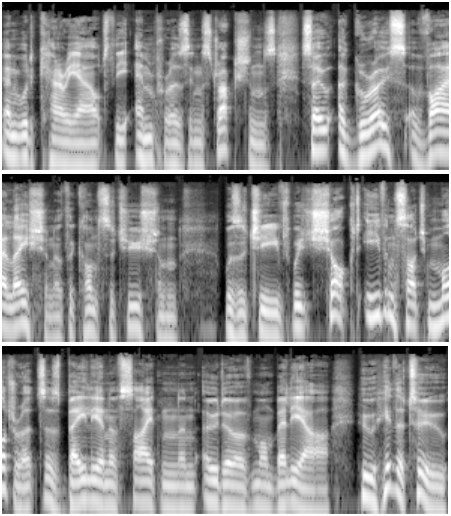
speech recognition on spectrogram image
and would carry out the Emperor's instructions, so a gross violation of the Constitution was achieved, which shocked even such moderates as Balian of Sidon and Odo of Montbéliard, who hitherto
